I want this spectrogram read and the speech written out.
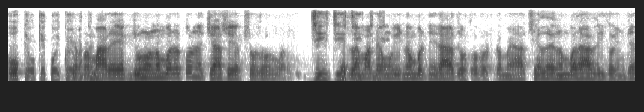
ઓકે ઓકે કોઈ કોઈ વાંધો મારે એક જૂનો નંબર હતો ને છ્યાસી એકસો સોળ વાળો. જી જી એટલા માટે હું એ નંબરની રાહ જોતો હતો એટલે મેં આ છેલ્લે નંબર આ લીધો એમ છે?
